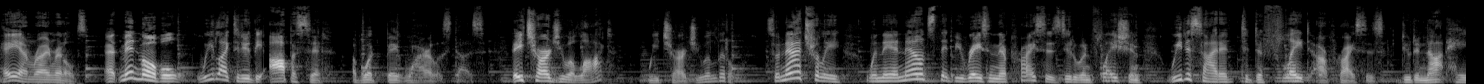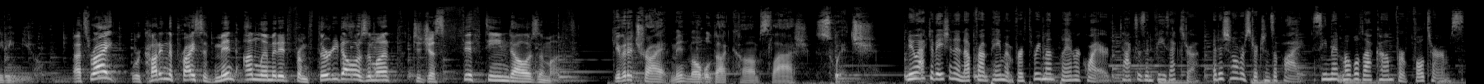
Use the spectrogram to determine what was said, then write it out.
Hey, I'm Ryan Reynolds. At Mint Mobile, we like to do the opposite of what Big Wireless does. They charge you a lot, we charge you a little. So naturally, when they announced they'd be raising their prices due to inflation, we decided to deflate our prices due to not hating you. That's right. We're cutting the price of Mint Unlimited from $30 a month to just $15 a month. Give it a try at mintmobile.com slash switch. New activation and upfront payment for three-month plan required. Taxes and fees extra. Additional restrictions apply. See mintmobile.com for full terms.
